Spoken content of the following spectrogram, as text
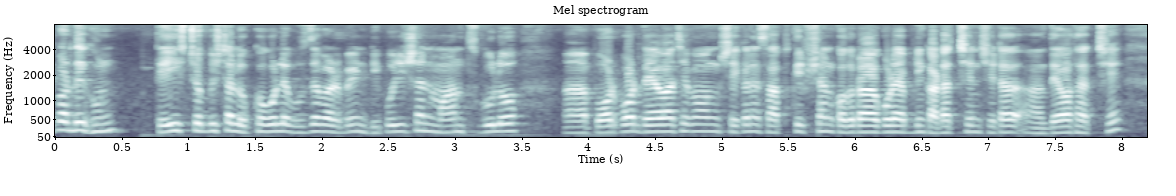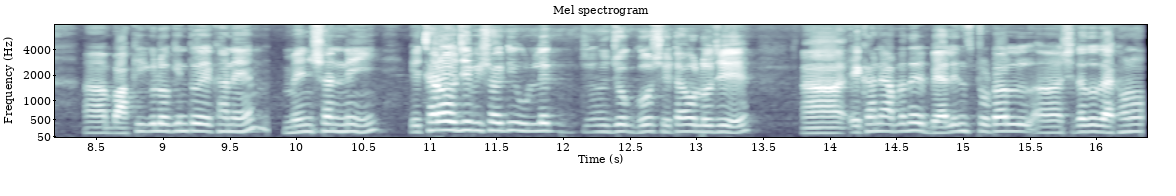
এরপর দেখুন, তেইশ, চব্বিশটা লক্ষ্য করলে বুঝতে পারবেন ডিপোজিশন মান্থসগুলো পরপর দেওয়া আছে এবং সেখানে সাবস্ক্রিপশন কত টাকা করে আপনি কাটাচ্ছেন সেটা দেওয়া থাকছে। বাকিগুলো কিন্তু এখানে মেনশন নেই। এছাড়াও যে বিষয়টি উল্লেখযোগ্য সেটা হলো যে এখানে আপনাদের ব্যালেন্স টোটাল সেটা তো দেখানো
